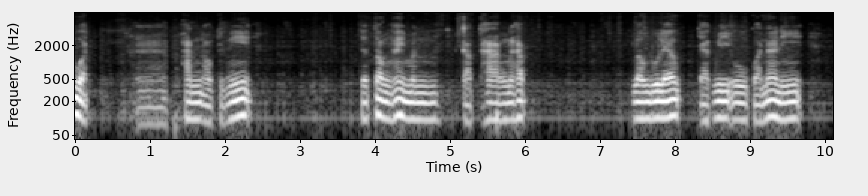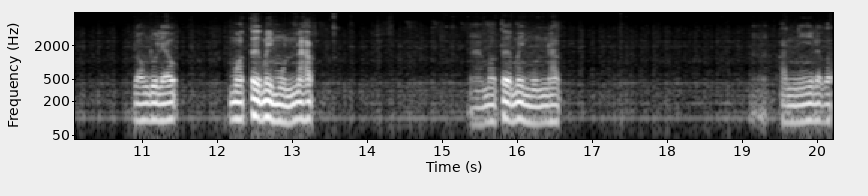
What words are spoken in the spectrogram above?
ลวดพันออกจากนี้ จะต้องให้มันกลับทางนะครับ ลองดูแล้วจากวีโอก่อนหน้านี้ ลองดูแล้วมอเตอร์ไม่หมุนนะครับ มอเตอร์ไม่หมุนนะครับ พันนี้แล้วก็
